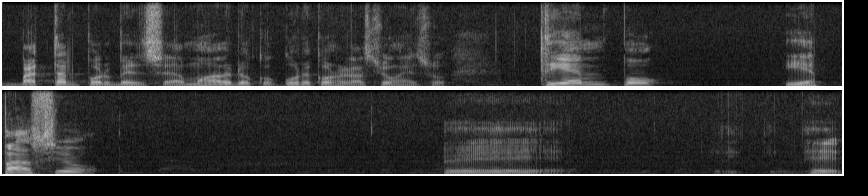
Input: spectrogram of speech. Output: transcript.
va a estar por verse. Vamos a ver lo que ocurre con relación a eso. Tiempo y espacio eh, eh,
